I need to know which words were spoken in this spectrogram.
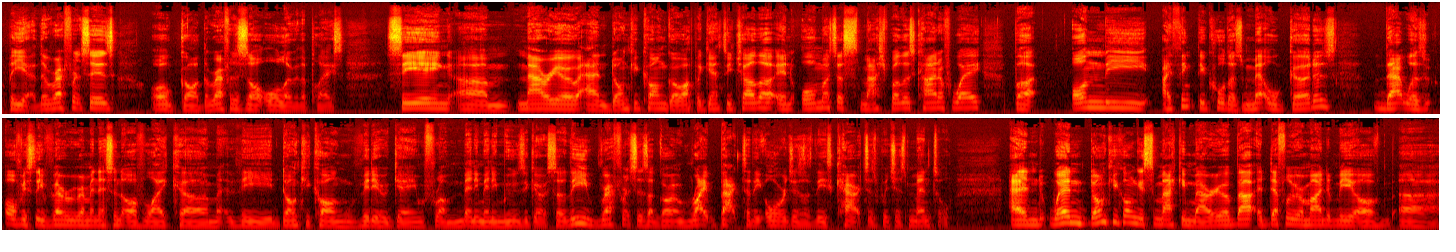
but yeah the references oh god the references are all over the place seeing um, Mario and Donkey Kong go up against each other in almost a Smash Brothers kind of way, but on the I think they call those metal girders. That was obviously very reminiscent of like um, the Donkey Kong video game from many many moons ago. So the references are going right back to the origins of these characters, which is mental. And when Donkey Kong is smacking Mario about, it definitely reminded me of uh,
